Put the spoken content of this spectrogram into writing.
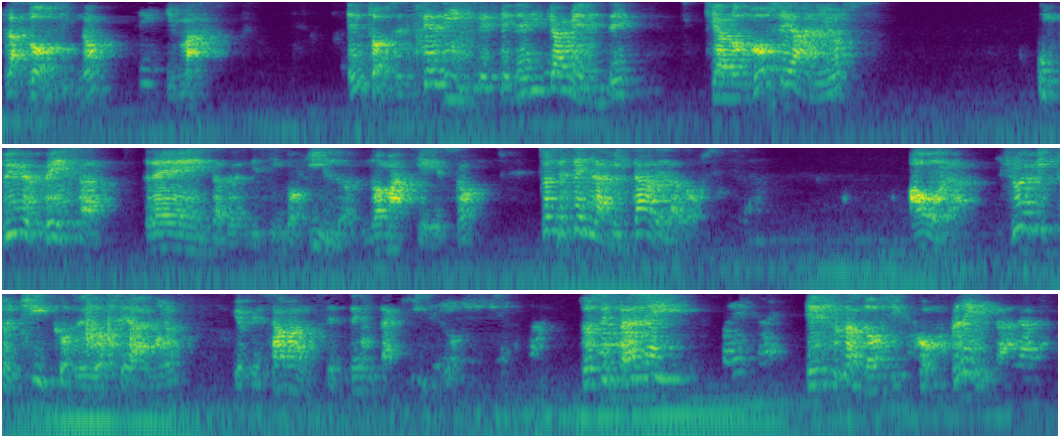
las dosis, ¿no? Sí, y más. Entonces, se dice genéricamente que a los 12 años un pibe pesa 30, 35 kilos, no más que eso. Entonces es la mitad de la dosis. Ahora, yo he visto chicos de 12 años que pesaban 70 kilos. Entonces allí es una dosis completa,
